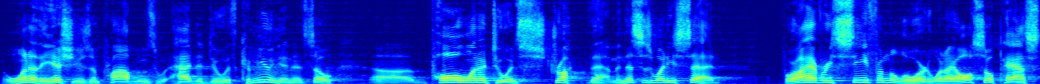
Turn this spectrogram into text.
one of the issues and problems had to do with communion. And so uh, Paul wanted to instruct them, and this is what he said For I have received from the Lord what I also passed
